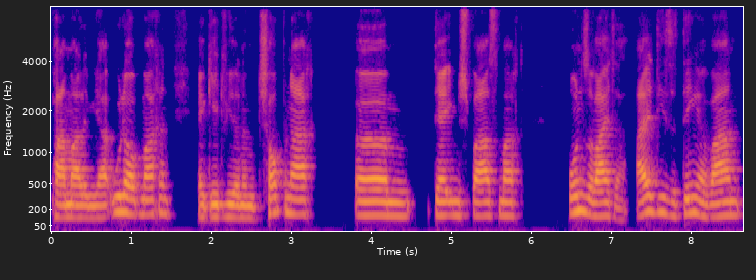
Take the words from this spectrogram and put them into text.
paar Mal im Jahr Urlaub machen, er geht wieder einem Job nach, ähm, der ihm Spaß macht und so weiter. All diese Dinge waren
